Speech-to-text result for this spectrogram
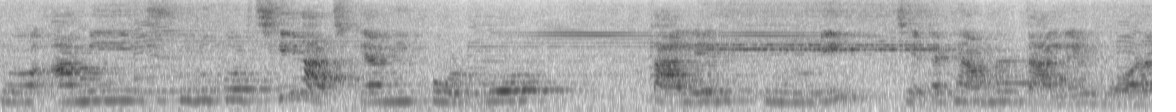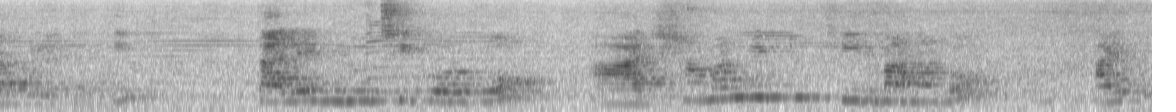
তো আমি শুরু করছি। আজকে আমি করব তালের ফুলুরি যেটাকে আমরা তালের বড়া বলে থাকি। তালের লুচি করব আর সামান্য একটু ক্ষীর বানাবো আর একটু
